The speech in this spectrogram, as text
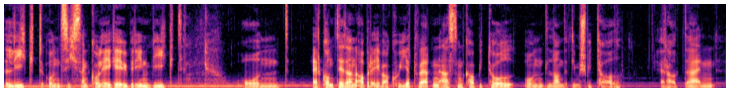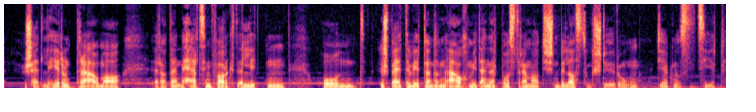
liegt und sich sein Kollege über ihn biegt. Und er konnte dann aber evakuiert werden aus dem Kapitol und landet im Spital. Er hatte ein Schädelhirntrauma, er hat einen Herzinfarkt erlitten und später wird er dann auch mit einer posttraumatischen Belastungsstörung diagnostiziert.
